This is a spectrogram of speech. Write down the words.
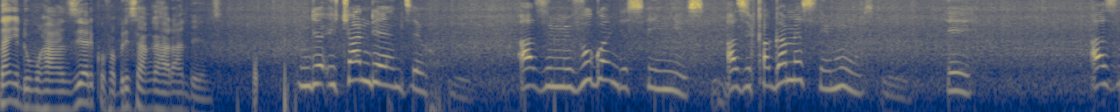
nanjye ndi umuhanzi ariko fabrice ahangaha arandenze. Njye icyo ndenzeho. Azi imivugo njye sinyizi azi kagame simuzi. Eh, azi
